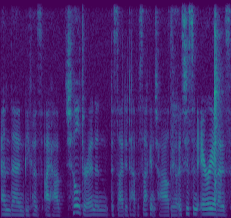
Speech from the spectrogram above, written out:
and then because I have children and decided to have a second child, you know, it's just an area that is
